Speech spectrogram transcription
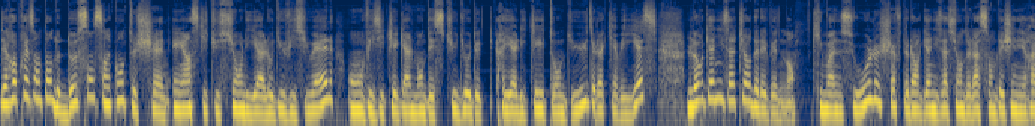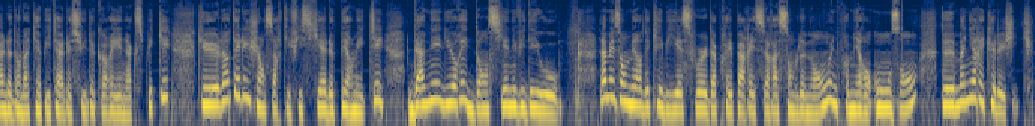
Des représentants de 250 chaînes et institutions liées à l'audiovisuel ont visité également des studios de réalité étendue de la KBS, l'organisateur de l'événement. Kim Wan-soo, le chef de l'organisation de l'Assemblée générale dans la capitale sud-coréenne, a expliqué que l'intelligence artificielle permettait d'améliorer d'anciennes vidéos. La maison mère de KBS World a préparé ce rassemblement, une première en 11 ans, de manière écologique.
